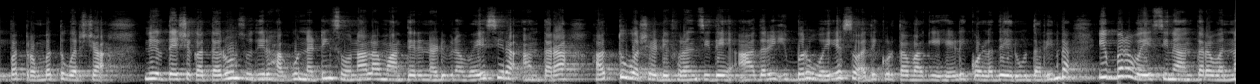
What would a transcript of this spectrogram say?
ಇಪ್ಪತ್ತೊಂಬತ್ತು ವರ್ಷ. ನಿರ್ದೇಶಕ ತರುಣ್ ಸುಧೀರ್ ಹಾಗೂ ನಟಿ ಸೋನಾಲ ಮಾಂತೇರೆ ನಡುವಿನ ವಯಸ್ಸಿನ ಅಂತರ ಹತ್ತು ವರ್ಷ ಡಿಫರೆನ್ಸ್ ಇದೆ. ಆದರೆ ಇಬ್ಬರು ವಯಸ್ಸು ಅಧಿಕೃತವಾಗಿ ಹೇಳಿಕೊಳ್ಳದೇ ಇರುವುದರಿಂದ ಇಬ್ಬರ ವಯಸ್ಸಿನ ಅಂತರವನ್ನ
